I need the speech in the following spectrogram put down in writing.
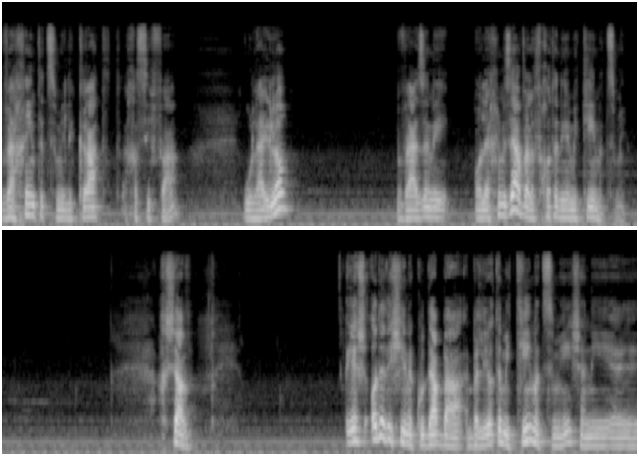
ואכין את עצמי לקראת החשיפה, אולי לא. ואז אני הולך עם זה, אבל לפחות אני אמיתי עם עצמי. עכשיו, יש עוד איזושהי נקודה ב, בלהיות אמיתי עם עצמי, שאני, אה,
